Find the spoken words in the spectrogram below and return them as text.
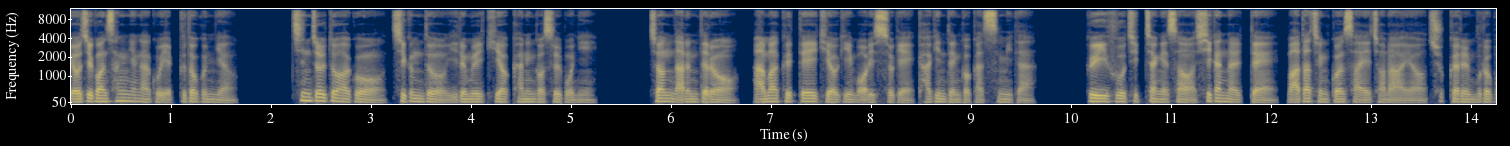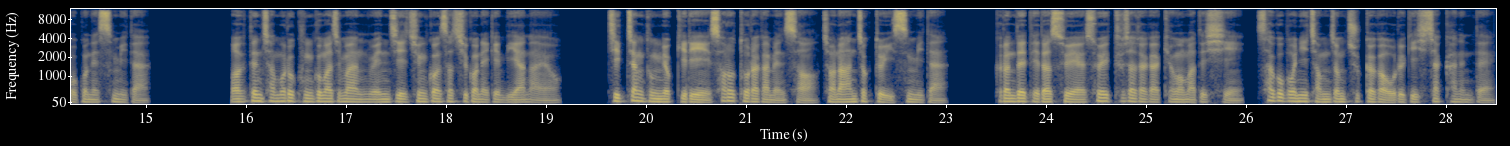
여직원 상냥하고 예쁘더군요. 친절도 하고 지금도 이름을 기억하는 것을 보니 전 나름대로 아마 그때의 기억이 머릿속에 각인된 것 같습니다. 그 이후 직장에서 시간 날 때마다 증권사에 전화하여 주가를 물어보곤 했습니다. 어떤 참으로 궁금하지만 왠지 증권사 직원에게 미안하여 직장 동료끼리 서로 돌아가면서 전화한 적도 있습니다. 그런데 대다수의 소액 투자자가 경험하듯이 사고 보니 점점 주가가 오르기 시작하는데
